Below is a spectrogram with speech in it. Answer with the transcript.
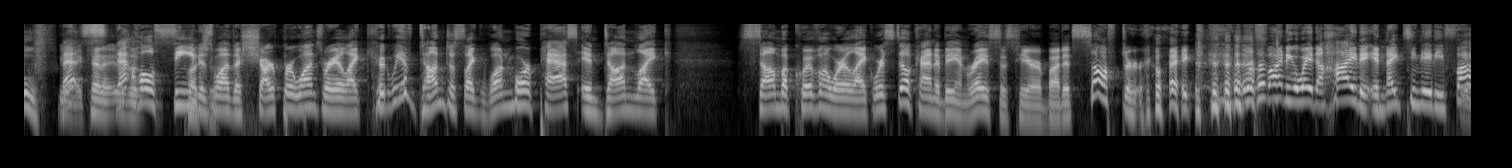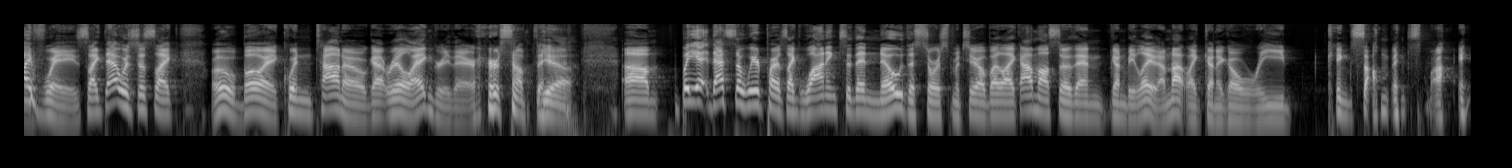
oof yeah, kinda- that whole scene is one of the sharper ones where you're like, could we have done just like one more pass and done like some equivalent where like we're still kind of being racist here, but it's softer. like we're finding a way to hide it in 1985 ways. Like that was just like, oh boy, Quintano got real angry there or something. Yeah. Um, but yeah, that's the weird part. It's like wanting to then know the source material, but like I'm also then gonna be late. I'm not like gonna go read King Solomon's mind.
